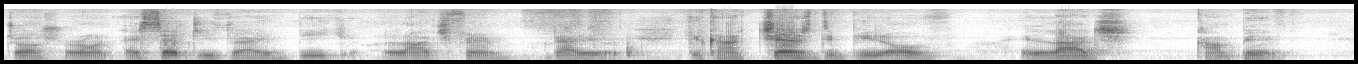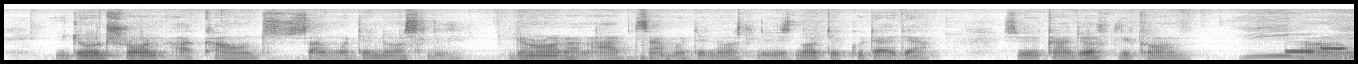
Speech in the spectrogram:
just run except if you are a big large firm that you you can chase the bill of a large campaign. You don't run accounts simultaneously. You don't run an ad simultaneously. It's not a good idea. So you can just click on um,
